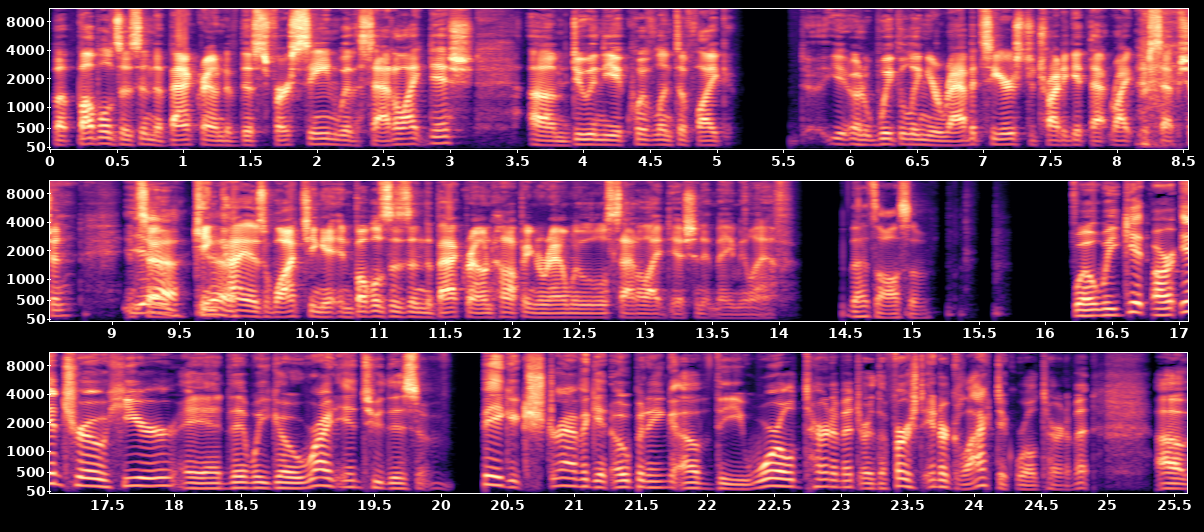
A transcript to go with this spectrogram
but Bubbles is in the background of this first scene with a satellite dish, um, doing the equivalent of like, you know, wiggling your rabbit's ears to try to get that right reception. And Yeah, so King yeah. Kai is watching it, and Bubbles is in the background hopping around with a little satellite dish, and it made me laugh. That's awesome. Well, we get our intro here, and then we go right into this big, extravagant opening of the World Tournament or the first intergalactic World Tournament. Uh,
